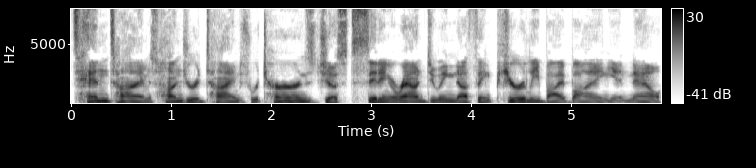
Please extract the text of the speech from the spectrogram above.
10 times, 100 times returns just sitting around doing nothing purely by buying in now.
